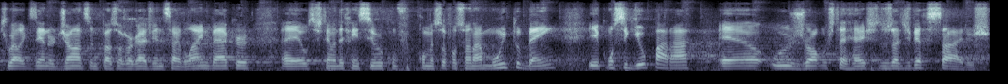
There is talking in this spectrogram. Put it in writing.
que o Alexander Johnson passou a jogar de inside linebacker, é, o sistema defensivo começou a funcionar muito bem e conseguiu parar é, os jogos terrestres dos adversários.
